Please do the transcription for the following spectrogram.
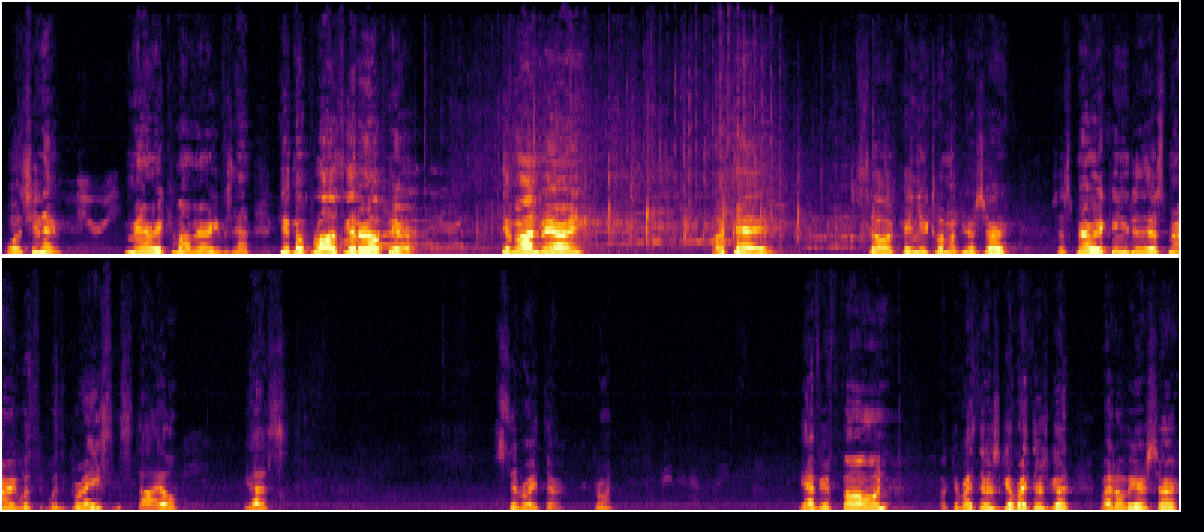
What's your name? Mary. Mary, come on, Mary. Give us a hand. Give applause. Get her up here. Come on, Mary. Okay. So can you come up here, sir? Just Mary, can you do this, Mary, with, with grace and style? Yes. Sit right there. Come on. You have your phone? Okay, right there's good. Right there's good. Right over here, sir.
